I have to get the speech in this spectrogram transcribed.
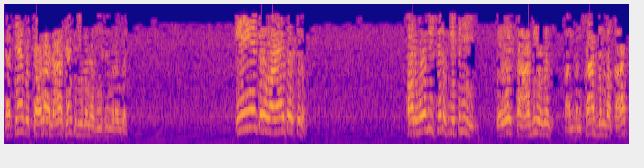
کہتے ہیں کہ چودہ لاکھ ہیں، قریب حدیث مروت ایک روایت ہے صرف۔ اور وہ بھی صرف اتنی کہ ایک صحابی اگر سات دن وقات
